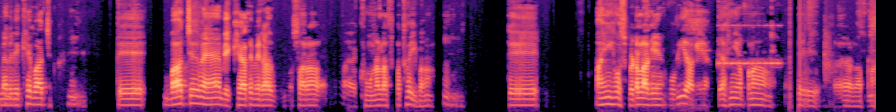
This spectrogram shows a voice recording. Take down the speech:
ਮੈਂ ਤੇ ਵੇਖੇ ਬਾਅਦ ਚ। ਹੂੰ। ਤੇ ਬਾਅਦ ਚ ਮੈਂ ਵੇਖਿਆ ਤੇ ਮੇਰਾ ਸਾਰਾ ਅਹ, ਖੂਨ ਨਾਲ ਲੱਥਪੱਥ ਹੋਈ ਬਾਂਹ। ਹੂੰ। ਤੇ ਅਸੀਂ ਹਸਪੀਟਲ ਆ ਗਏ ਉਹ ਵੀ ਆ ਗਏ ਆ ਤੇ ਅਸੀਂ ਆਪਣਾ ਤੇ ਅਹ, ਆਪਣਾ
